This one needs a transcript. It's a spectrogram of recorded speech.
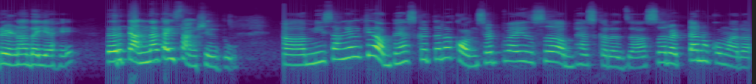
प्रेरणादायी आहे. तर त्यांना काही सांगशील तू? अं, मी सांगेल की अभ्यास करताना कॉन्सेप्ट वाईज असं अभ्यास करत जा. असं रट्टा नको मारा.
